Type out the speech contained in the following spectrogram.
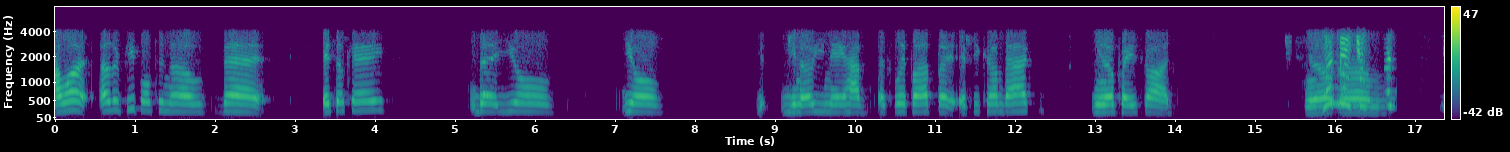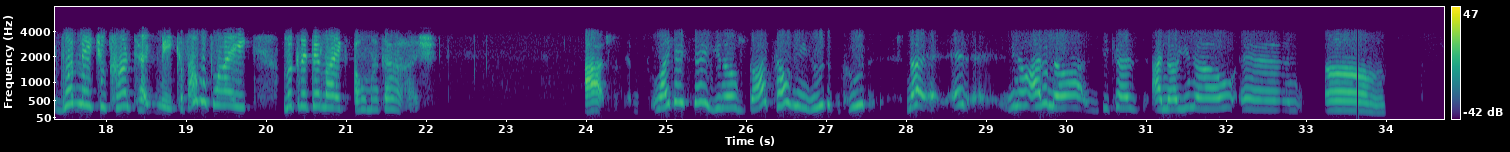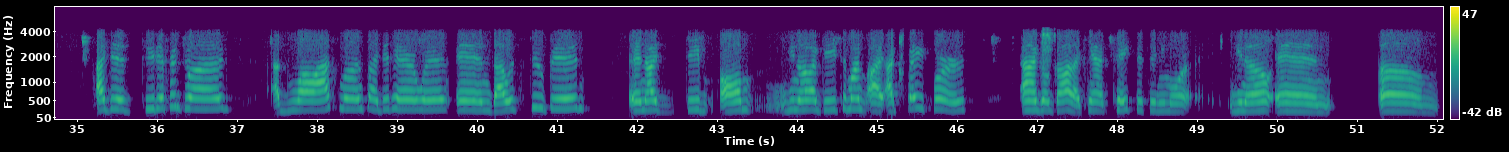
I want other people to know that it's okay that you'll you'll you know you may have a slip up but if you come back you know praise god you know What made you um, con- What made you contact me? Because I was like looking at that, like, oh my gosh. I like I say, you know, God tells me who who not it, you know, I don't know because I know you know and um I did two different drugs. Uh, last month I did heroin and that was stupid and I gave all you know, I gave to my I, I prayed first. And I go, God, I can't take this anymore you know, and um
